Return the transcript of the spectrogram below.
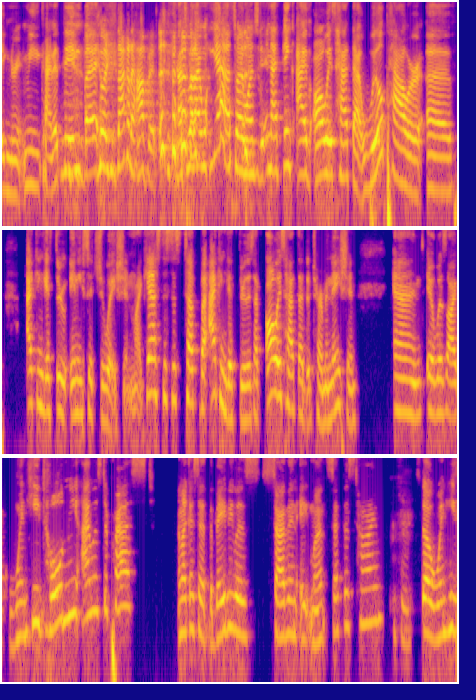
ignorant me kind of thing. But like it's not gonna happen. that's what I want. Yeah, that's what I wanted to do. And I think I've always had that willpower of I can get through any situation. Like, yes, this is tough, but I can get through this. I've always had that determination. And it was like when he told me I was depressed, and like I said, the baby was seven, eight months at this time. Mm-hmm. So when he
